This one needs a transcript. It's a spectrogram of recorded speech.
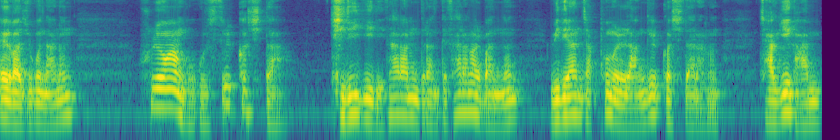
해가지고 나는 훌륭한 곡을 쓸 것이다. 길이길이 사람들한테 사랑을 받는 위대한 작품을 남길 것이다 라는 자기 감,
